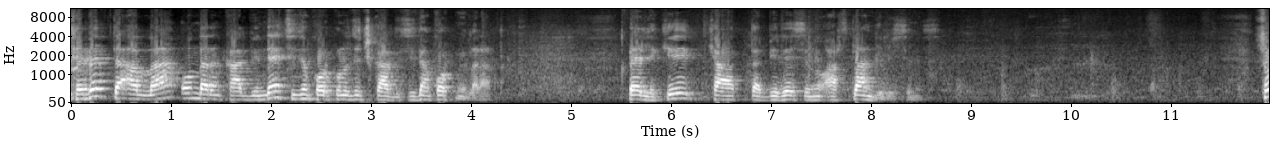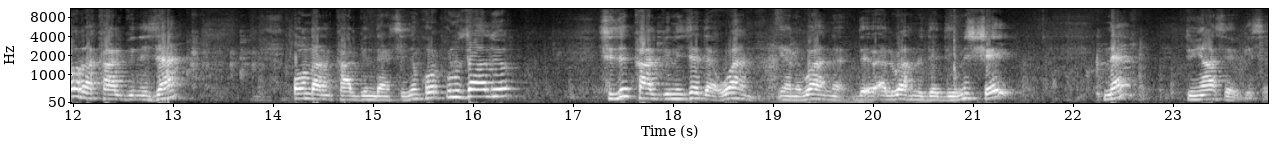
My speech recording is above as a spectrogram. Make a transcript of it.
Sebep de Allah onların kalbinden sizin korkunuzu çıkardı. Sizden korkmuyorlar artık. Belli ki kağıtta bir resim aslan gibisiniz. Sonra kalbinize onların kalbinden sizin korkunuzu alıyor. Sizin kalbinize de vahn yani vahn el vahnu dediğimiz şey ne? Dünya sevgisi.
